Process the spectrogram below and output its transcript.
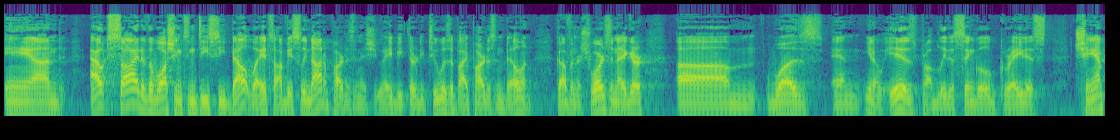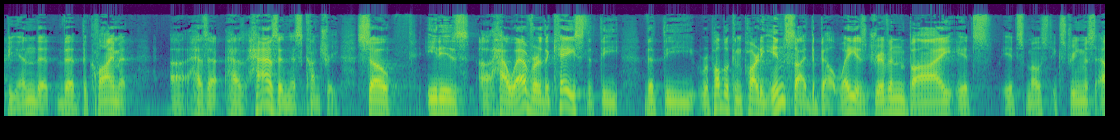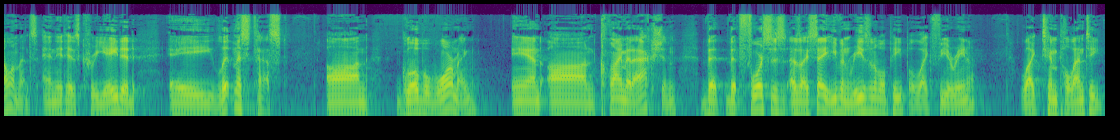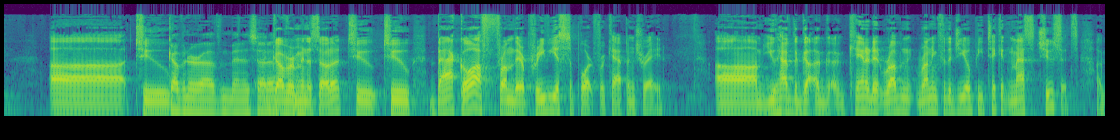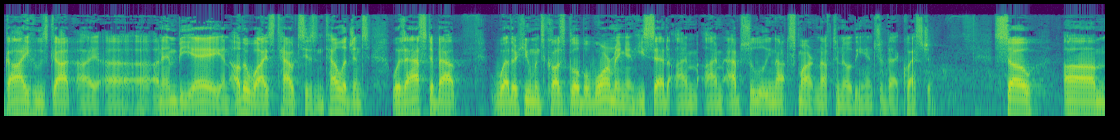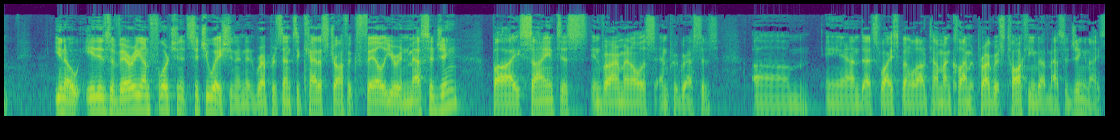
and outside of the Washington, D.C. Beltway, it's obviously not a partisan issue. AB 32 was a bipartisan bill, and Governor Schwarzenegger um, was and you know is probably the single greatest champion that, that the climate uh, has, a, has, has in this country. So it is, uh, however, the case that the, that the Republican Party inside the Beltway is driven by its, its most extremist elements, and it has created a litmus test on global warming and on climate action that, that forces, as I say, even reasonable people like Fiorina, like Tim Pawlenty, uh, to governor of Minnesota, governor of Minnesota, to to back off from their previous support for cap and trade. Um, you have the candidate run, running for the GOP ticket in Massachusetts, a guy who's got a, an MBA and otherwise touts his intelligence, was asked about whether humans cause global warming, and he said, "I'm I'm absolutely not smart enough to know the answer to that question." So. Um, you know, it is a very unfortunate situation, and it represents a catastrophic failure in messaging by scientists, environmentalists, and progressives. Um, and that's why I spend a lot of time on climate progress talking about messaging, and I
